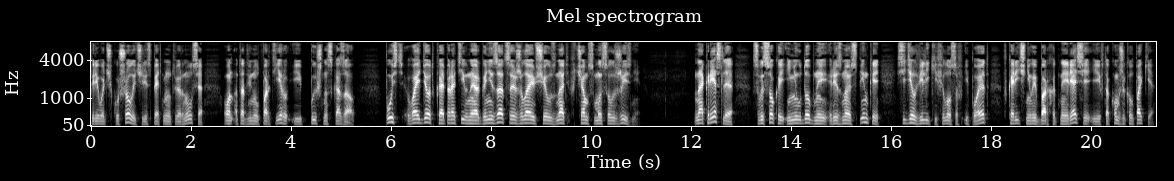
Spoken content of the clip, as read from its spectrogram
Переводчик ушел и через пять минут вернулся. Он отодвинул портьеру и пышно сказал, «Пусть войдет кооперативная организация, желающая узнать, в чем смысл жизни». На кресле с высокой и неудобной резной спинкой сидел великий философ и поэт в коричневой бархатной рясе и в таком же колпаке.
